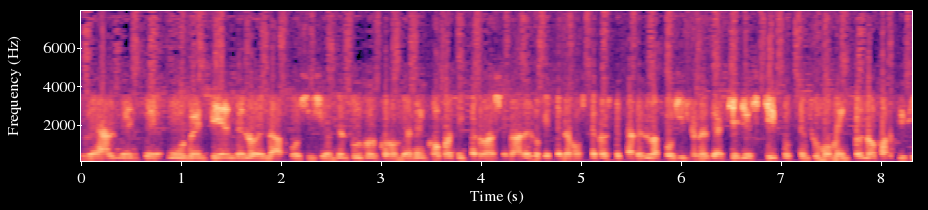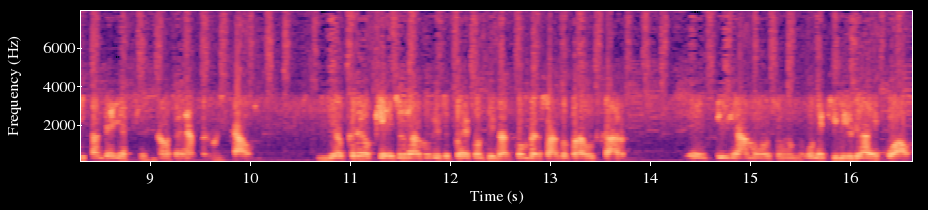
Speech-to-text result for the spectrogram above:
Realmente uno entiende lo de la posición del fútbol colombiano en copas internacionales, lo que tenemos que respetar es las posiciones de aquellos equipos que en su momento no participan de ellas, que no se hayan perjudicado. Y yo creo que eso es algo que se puede continuar conversando para buscar, eh, digamos, un equilibrio adecuado.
